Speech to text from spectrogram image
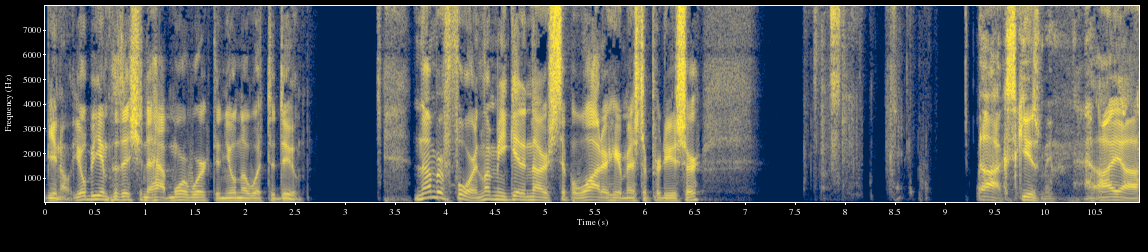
you know you'll be in position to have more work than you'll know what to do. Number four, and let me get another sip of water here, Mister Producer. Ah, excuse me. I uh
